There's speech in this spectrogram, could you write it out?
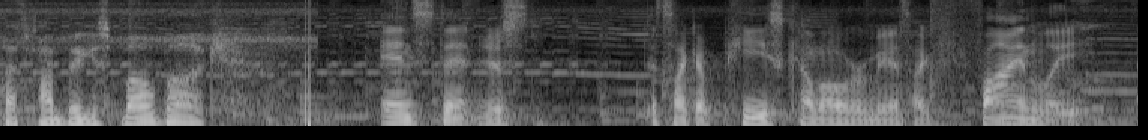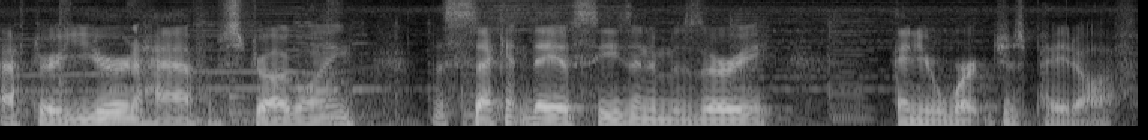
That's my biggest bow buck. instant just it's like a peace come over me it's like finally after a year and a half of struggling the second day of season in missouri and your work just paid off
